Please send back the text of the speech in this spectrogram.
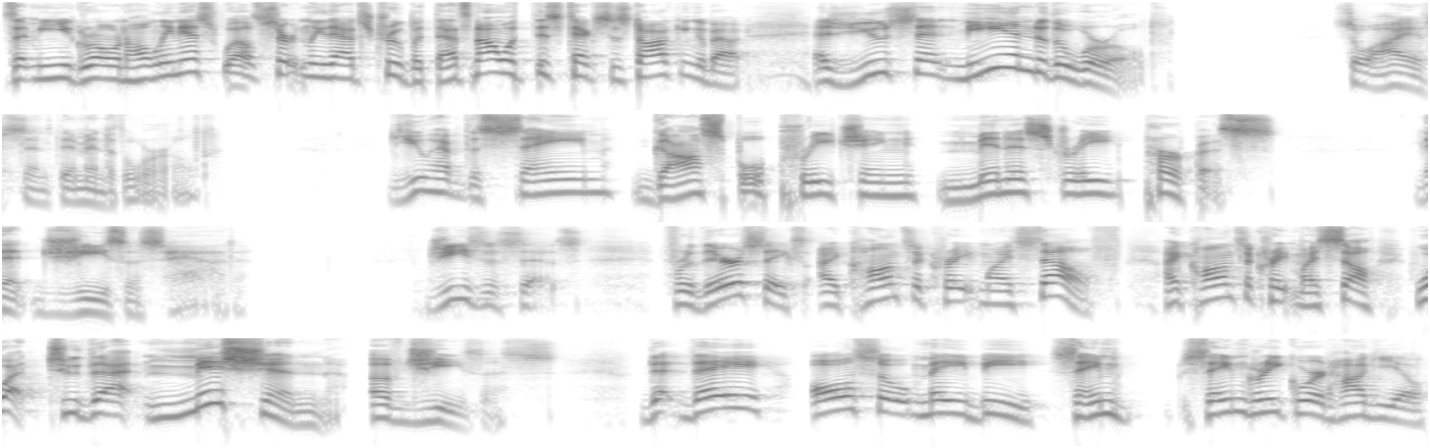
Does that mean you grow in holiness? Well, certainly that's true, but that's not what this text is talking about. As you sent me into the world, so I have sent them into the world. you have the same gospel preaching ministry purpose that Jesus had. Jesus says, For their sakes, I consecrate myself. I consecrate myself. What? To that mission of Jesus, that they also may be, same same Greek word, hagio,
